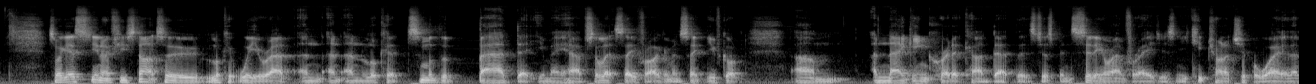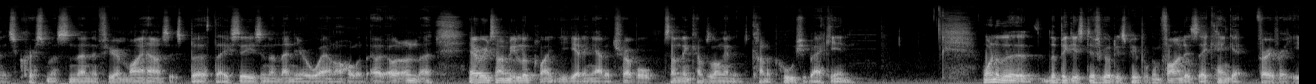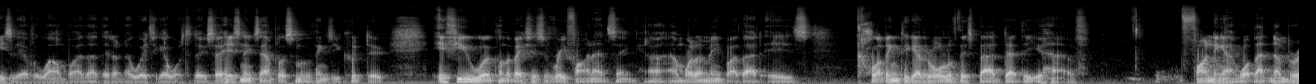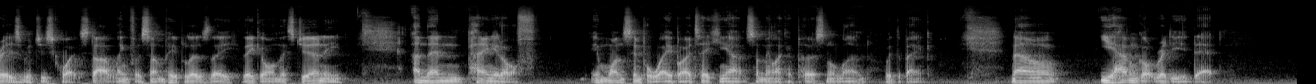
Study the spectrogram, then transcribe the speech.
So I guess you know if you start to look at where you're at and and, and look at some of the bad debt you may have. So let's say, for argument's sake, you've got um, a nagging credit card debt that's just been sitting around for ages and you keep trying to chip away and then it's christmas and then if you're in my house it's birthday season and then you're away on a holiday every time you look like you're getting out of trouble something comes along and it kind of pulls you back in one of the, the biggest difficulties people can find is they can get very, very easily overwhelmed by that. They don't know where to go, what to do. So here's an example of some of the things you could do. If you work on the basis of refinancing, uh, and what I mean by that is clubbing together all of this bad debt that you have, finding out what that number is, which is quite startling for some people as they, they go on this journey, and then paying it off in one simple way by taking out something like a personal loan with the bank. Now, you haven't got rid of your debt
